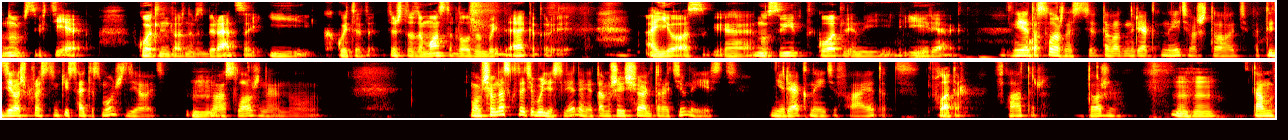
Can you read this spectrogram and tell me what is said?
ну, в Swift, в Kotlin должны разбираться. И какой-то, это что за монстр должен быть, да, который iOS, э, ну, Swift, Kotlin и, и React. И это Вот. сложность этого React Native, что типа ты делаешь простенький сайт, ты сможешь сделать, Мгм. ну а сложное, ну... В общем, у нас, кстати, были исследования, там же еще альтернативный есть. Не React Native, а этот, Flutter. Flutter тоже. Мгм. Там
